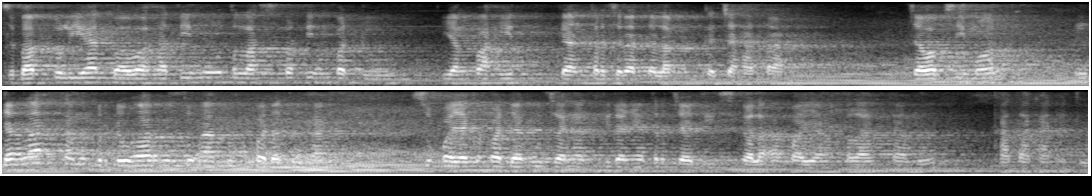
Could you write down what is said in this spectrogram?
Sebab kulihat bahwa hatimu telah seperti empedu yang pahit dan terjerat dalam kejahatan. Jawab Simon, hendaklah kamu berdoa untuk aku kepada Tuhan, supaya kepadaku jangan kiranya terjadi segala apa yang telah kamu katakan itu.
